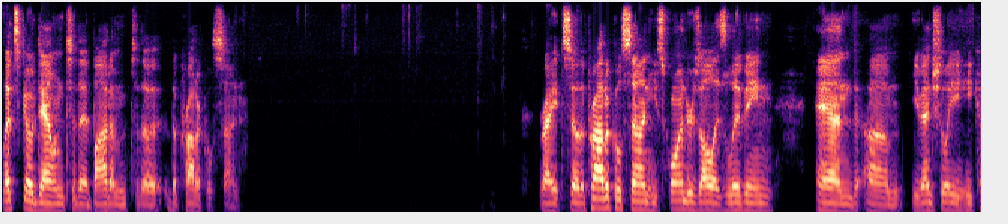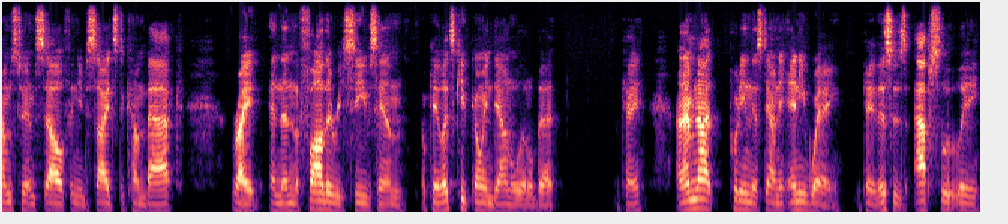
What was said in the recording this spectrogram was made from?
let's go down to the bottom to the the prodigal son. Right? So the prodigal son, he squanders all his living and um, eventually he comes to himself and he decides to come back right and then the father receives him okay let's keep going down a little bit okay? And i'm not putting this down in any way okay? This is absolutely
